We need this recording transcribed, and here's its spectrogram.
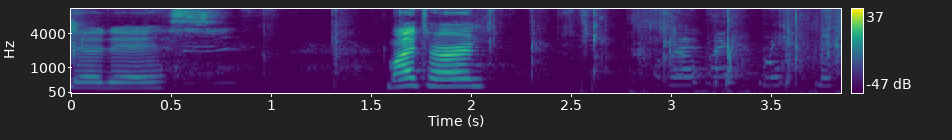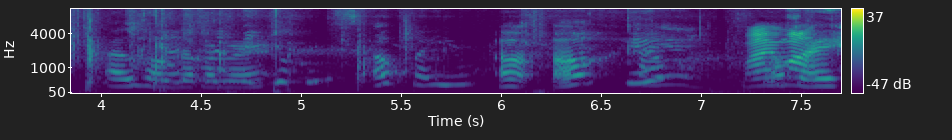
That is my turn. Okay, me, me, me. I'll hold the camera. Okay. Oh, oh, you. My Okay.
